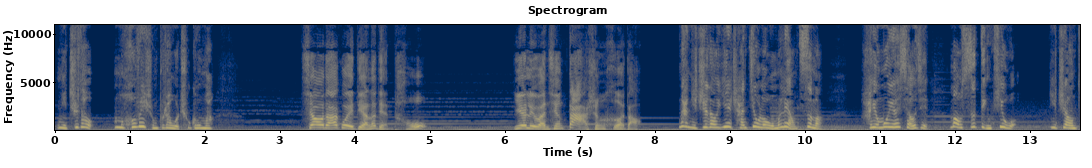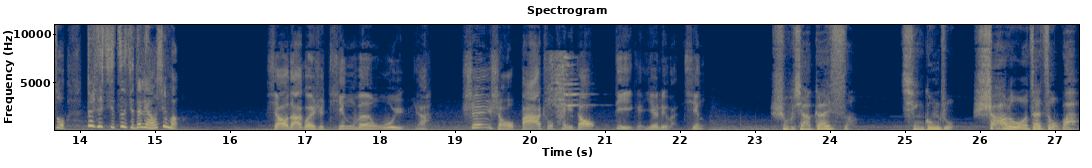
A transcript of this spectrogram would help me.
你知道母后为什么不让我出宫吗？”萧达贵点了点头。耶律婉清大声喝道。那你知道叶禅救了我们两次吗？还有墨渊小姐冒死顶替我，你这样做对得起自己的良心吗？萧达贵是听闻无语呀，伸手拔出佩刀递给耶律婉清：“属下该死，请公主杀了我再走吧。”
